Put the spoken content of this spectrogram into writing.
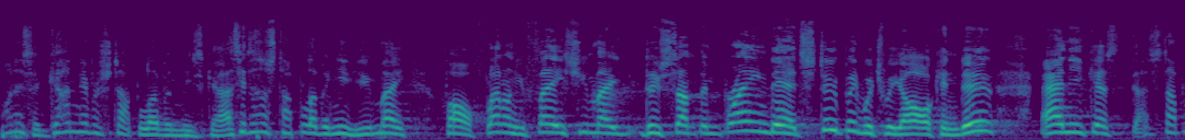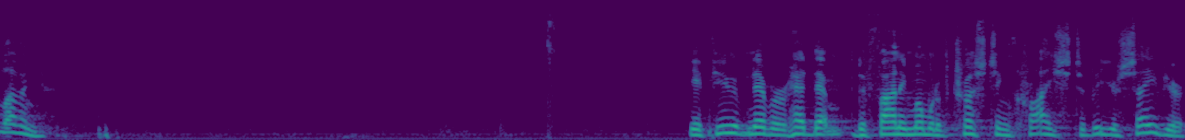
What is it? God never stopped loving these guys. He doesn't stop loving you. You may fall flat on your face. You may do something brain dead, stupid, which we all can do, and you just God stop loving you. If you have never had that defining moment of trusting Christ to be your Savior,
